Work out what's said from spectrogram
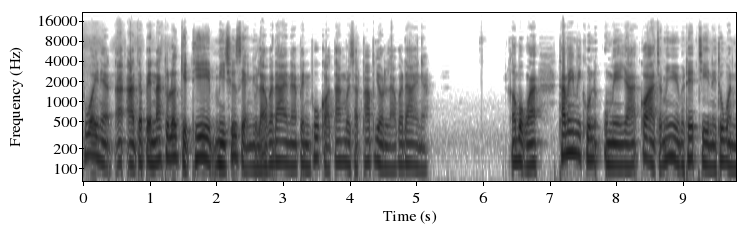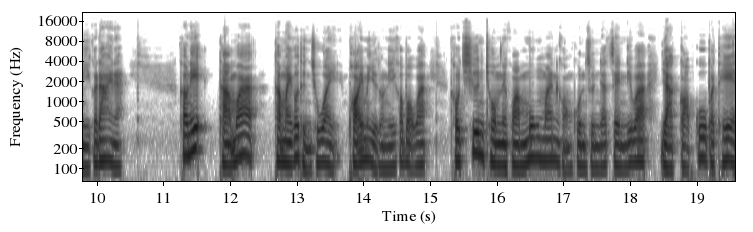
ช่วยเนี่ยอะอาจจะเป็นนักธุรกิจที่มีชื่อเสียงอยู่แล้วก็ได้นะ เป็นผู้ก่อตั้งบริษัทภาพยนตร์แล้วก็ได้นะเขาบอกว่าถ้าไม่มีคุณอุเมยะก็อาจจะไม่มีประเทศจีนในทุกวันนี้ก็ได้นะ คราวนี้ถามว่าทำไมเขาถึงช่วยพอยมาอยู่ตรงนี้เขาบอกว่าเขาชื่นชมในความมุ่งมั่นของคุณซุนยัตเซนที่ว่าอยากกอบกู้ประเทศ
